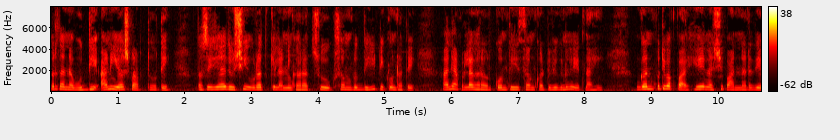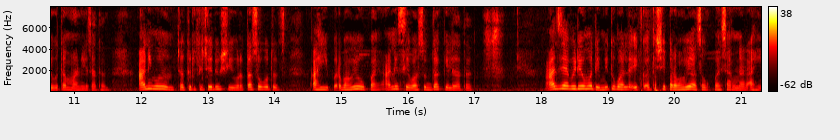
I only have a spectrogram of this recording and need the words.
तर त्यांना बुद्धी आणि यश प्राप्त होते. तसेच या दिवशी व्रत केल्याने घरात सुख समृद्धीही टिकून राहते. आणि आपल्या घरावर कोणतेही संकट विघ्न येत नाही. गणपती बाप्पा हे नशीब आणणारे देवता मानले जातात. आणि म्हणून चतुर्थीच्या दिवशी व्रतासोबतच काही प्रभावी उपाय आणि सेवासुद्धा केल्या जातात. आज या व्हिडिओमध्ये मी तुम्हाला एक अतिशय प्रभावी असा उपाय सांगणार आहे.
